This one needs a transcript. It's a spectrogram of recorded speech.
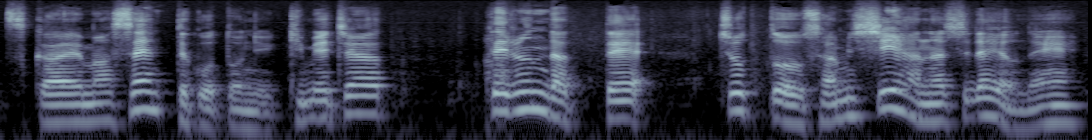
使えませんってことに決めちゃってるんだってちょっと寂しい話だよね。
